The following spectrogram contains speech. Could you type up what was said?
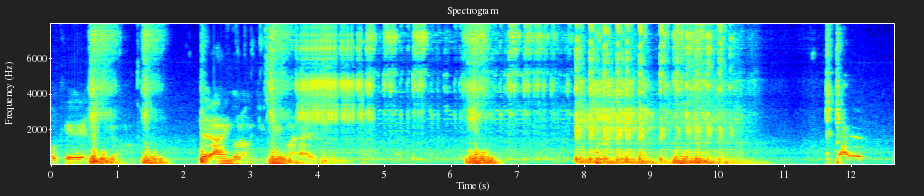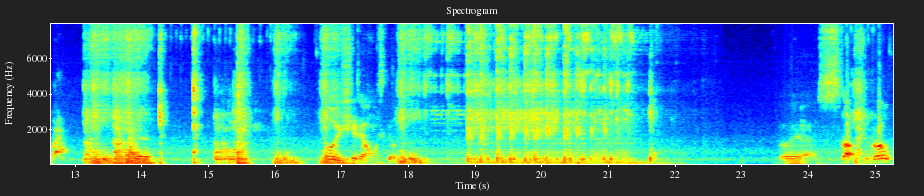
Okay, I ain't gonna let you save my life. Holy shit, I almost killed him. Oh yeah, suck, bro.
